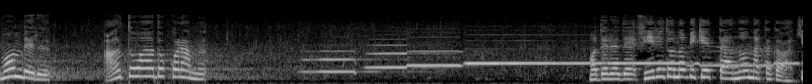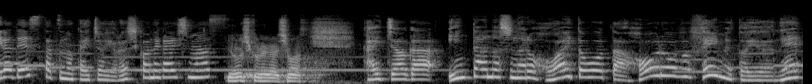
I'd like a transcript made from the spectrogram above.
モンベルアウトワードコラム。モデルでフィールドナビゲーターの中川明です。辰野会長よろしくお願いします。よろしくお願いします。会長がインターナショナルホワイトウォーターホールオブフェイムというね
